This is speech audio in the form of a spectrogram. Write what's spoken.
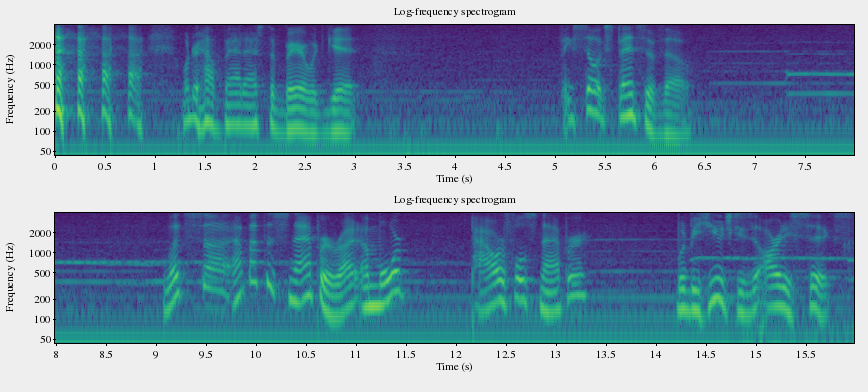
Wonder how badass the bear would get. They're so expensive though. Let's uh how about the snapper, right? A more powerful snapper would be huge because he's already six.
